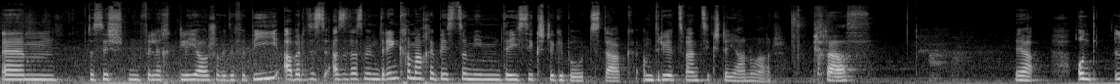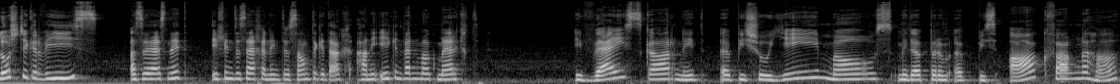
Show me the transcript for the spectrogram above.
Ähm, das ist dann vielleicht gleich auch schon wieder vorbei. Aber das, also das mit dem Trinken mache ich bis zu meinem 30. Geburtstag, am 23. Januar. Krass. Ja. Und lustigerweise, also ich weiß nicht, ich finde das echt ein interessanter Gedanke, habe ich irgendwann mal gemerkt, ich weiß gar nicht, ob ich schon jemals mit jemandem etwas angefangen habe.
